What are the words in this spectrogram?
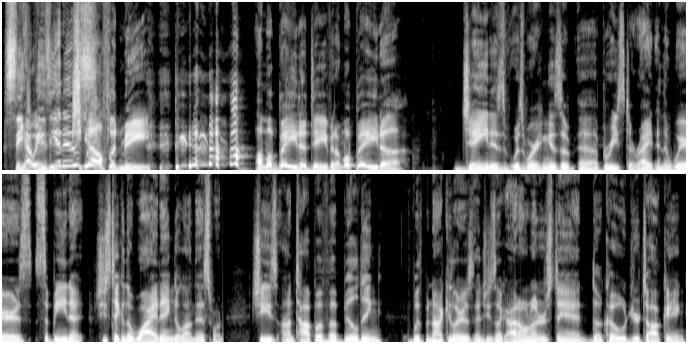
See how easy it is? She alphaed me. I'm a beta, David. I'm a beta. Jane is was working as a uh, barista, right? And then where's Sabina? She's taking the wide angle on this one. She's on top of a building with binoculars, and she's like, "I don't understand the code you're talking,"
